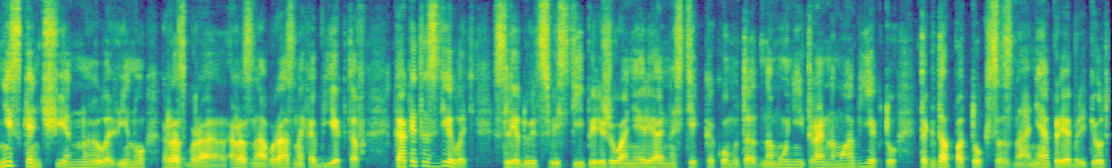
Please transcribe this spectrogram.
несконченную лавину разнообразных объектов. Как это сделать? Следует свести переживание реальности к какому-то одному нейтральному объекту. Тогда поток сознания приобретет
